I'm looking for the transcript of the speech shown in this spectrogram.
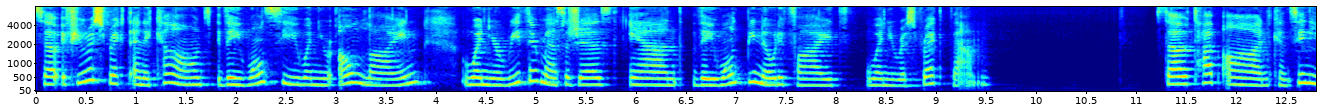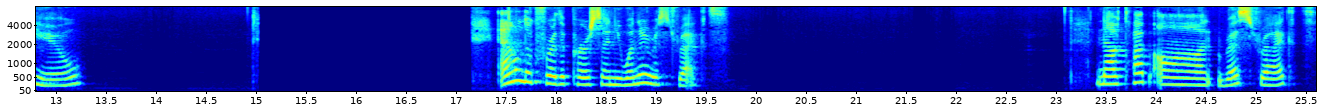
So if you restrict an account, they won't see you when you're online, when you read their messages, and they won't be notified when you restrict them. So tap on continue and look for the person you want to restrict. Now tap on restrict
